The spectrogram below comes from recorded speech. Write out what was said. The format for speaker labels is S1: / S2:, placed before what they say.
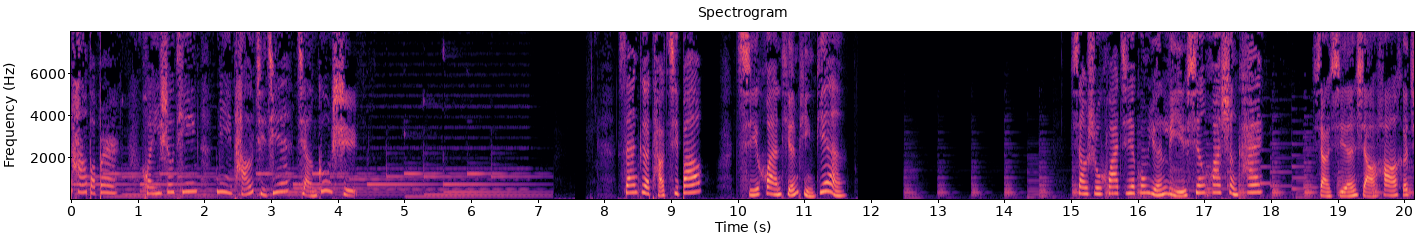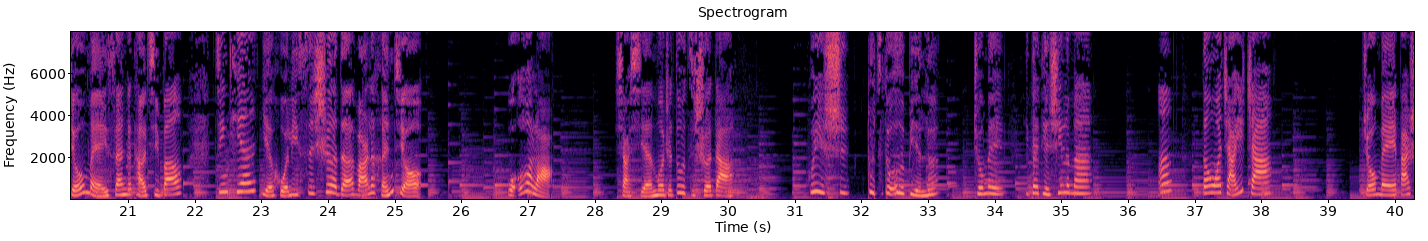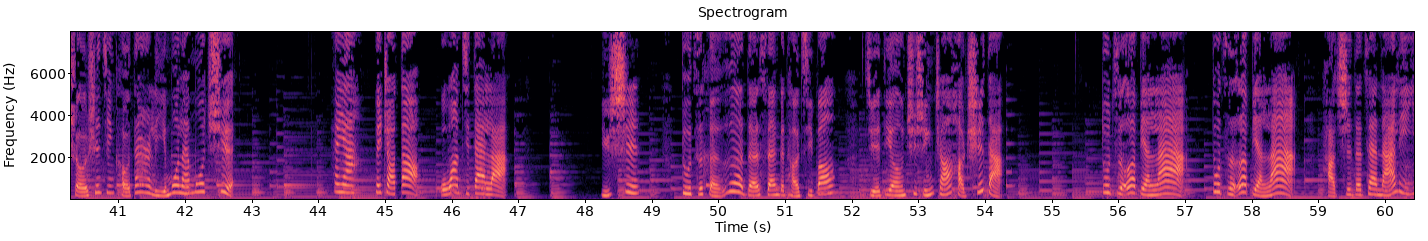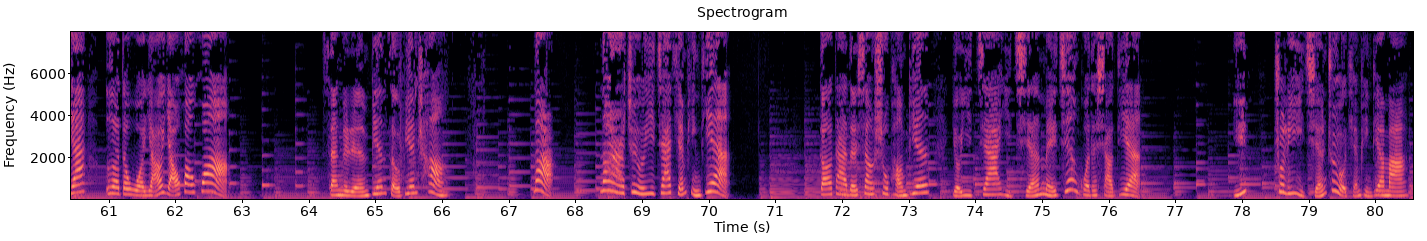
S1: 你好，宝贝儿，欢迎收听蜜桃姐姐讲故事。
S2: 三个淘气包，奇幻甜品店。橡树花街公园里鲜花盛开，小贤、小浩和九美三个淘气包，今天也活力四射的玩了很久。
S3: 我饿了，
S2: 小贤摸着肚子说道：“
S4: 我也是，肚子都饿扁了。”九美，你带点心了吗？
S2: 嗯，等我找一找。九美把手伸进口袋里摸来摸去，哎呀！没找到，我忘记带啦。于是，肚子很饿的三个淘气包决定去寻找好吃的。肚子饿扁啦，肚子饿扁啦，好吃的在哪里呀？饿得我摇摇晃晃。三个人边走边唱：“那儿，那儿就有一家甜品店，高大的橡树旁边。”有一家以前没见过的小店。
S3: 咦，这里以前就有甜品店吗？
